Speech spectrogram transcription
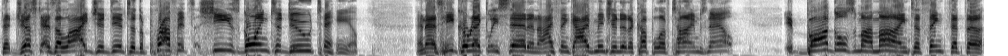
that just as Elijah did to the prophets, she's going to do to him. And as he correctly said, and I think I've mentioned it a couple of times now, it boggles my mind to think that the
